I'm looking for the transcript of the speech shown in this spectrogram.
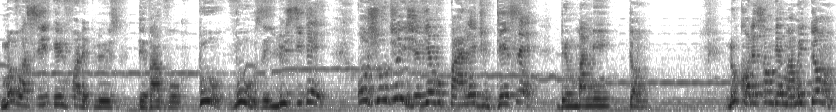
Me voici une fois de plus devant vous pour vous élucider. Aujourd'hui, je viens vous parler du décès de Mamie Tom. Nous connaissons bien Mamie Tom,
